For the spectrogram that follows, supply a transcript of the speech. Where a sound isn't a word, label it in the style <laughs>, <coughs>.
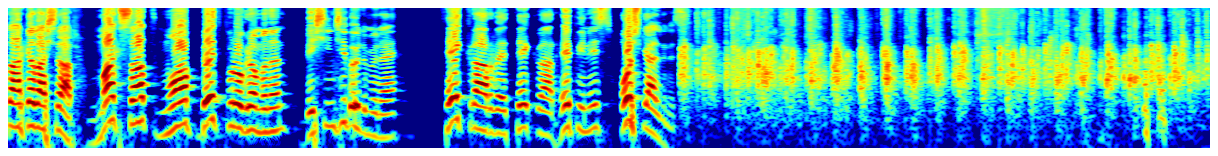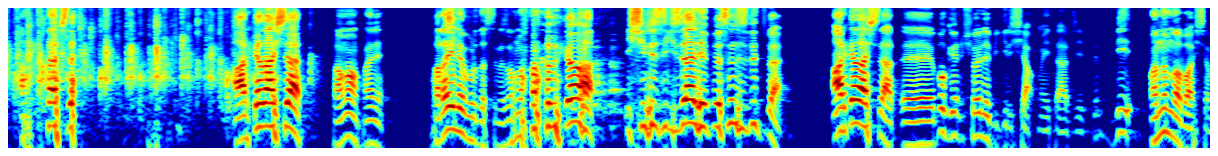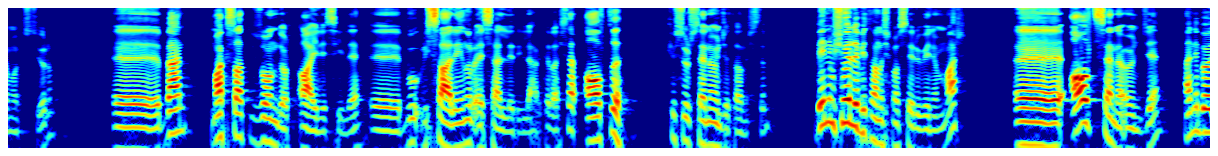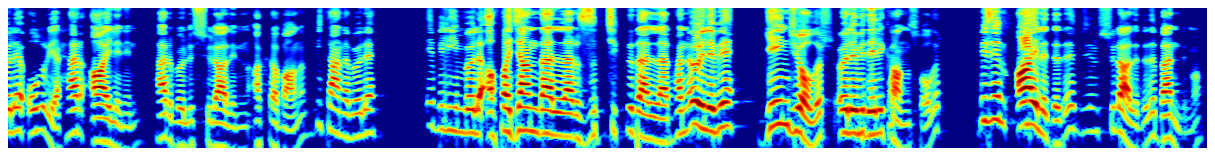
Evet arkadaşlar, Maksat Muhabbet programının 5. bölümüne tekrar ve tekrar hepiniz hoş geldiniz. <laughs> arkadaşlar, arkadaşlar, tamam hani parayla buradasınız onu <laughs> anladık ama işinizi güzel yapıyorsunuz lütfen. Arkadaşlar, e, bugün şöyle bir giriş yapmayı tercih ettim. Bir anımla başlamak istiyorum. E, ben Maksat 114 ailesiyle, e, bu Risale-i Nur eserleriyle arkadaşlar 6 küsür sene önce tanıştım. Benim şöyle bir tanışma serüvenim var. E, 6 sene önce hani böyle olur ya her ailenin, her böyle sülalenin, akrabanın bir tane böyle ne bileyim böyle afacan derler, zıp çıktı derler. Hani öyle bir genci olur, öyle bir delikanlısı olur. Bizim ailede de, bizim sülalede de bendim o.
